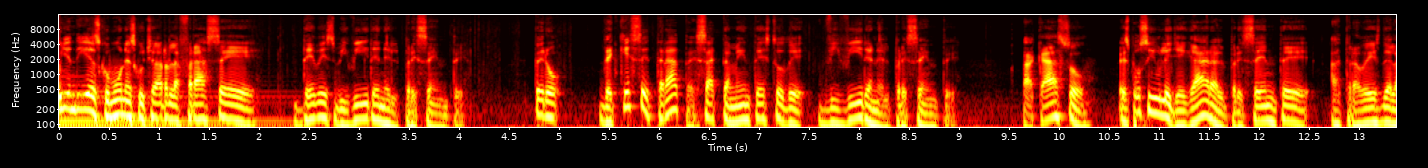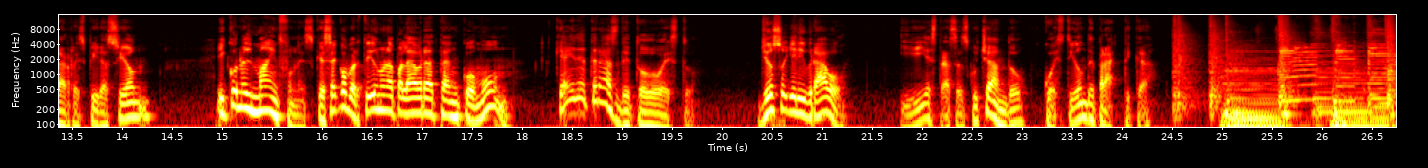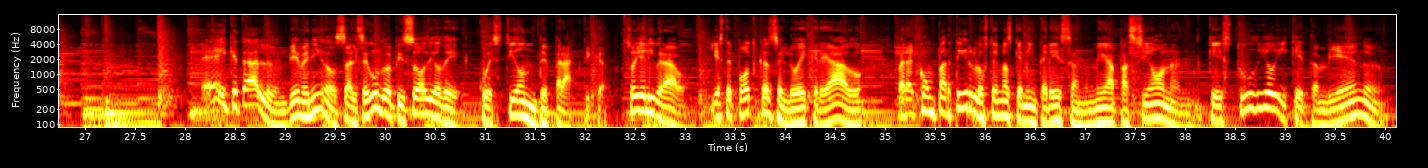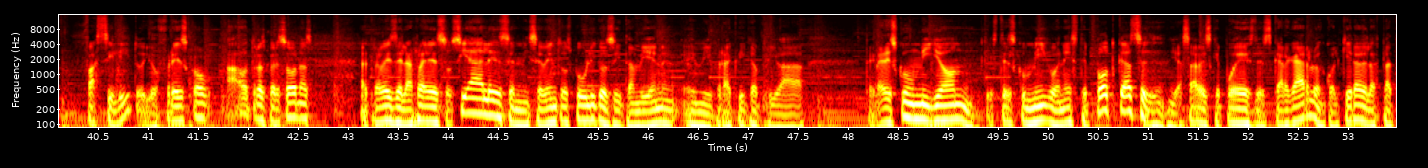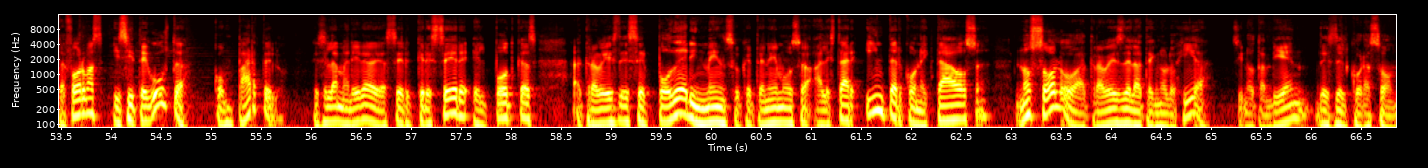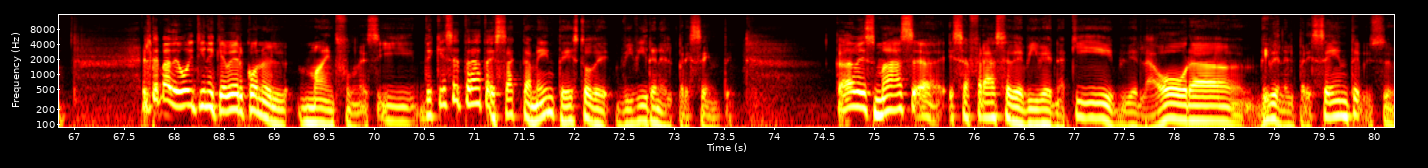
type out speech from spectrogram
Hoy en día es común escuchar la frase debes vivir en el presente. Pero, ¿de qué se trata exactamente esto de vivir en el presente? ¿Acaso es posible llegar al presente a través de la respiración? Y con el mindfulness, que se ha convertido en una palabra tan común, ¿qué hay detrás de todo esto? Yo soy Eli Bravo y estás escuchando Cuestión de Práctica. Hey, ¿qué tal? Bienvenidos al segundo episodio de Cuestión de Práctica. Soy Eli Bravo y este podcast lo he creado para compartir los temas que me interesan, me apasionan, que estudio y que también eh, facilito y ofrezco a otras personas a través de las redes sociales, en mis eventos públicos y también en, mi práctica privada. Te agradezco un millón que estés conmigo en este podcast. Ya sabes que puedes descargarlo en cualquiera de las plataformas y si te gusta, compártelo es la manera de hacer crecer el podcast a través de ese poder inmenso que tenemos al estar interconectados, no solo a través de la tecnología, sino también desde el corazón. El tema de hoy tiene que ver con el mindfulness y de qué se trata exactamente esto de vivir en el presente. Cada vez más eh, esa frase de vive en aquí, vive en la hora, vive en el presente, pues, eh,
